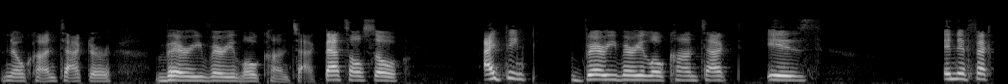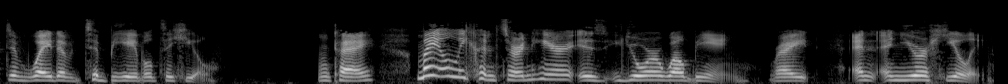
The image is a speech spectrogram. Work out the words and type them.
no contact or very very low contact. That's also I think very very low contact is an effective way to to be able to heal. Okay? My only concern here is your well-being, right? And and your healing.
